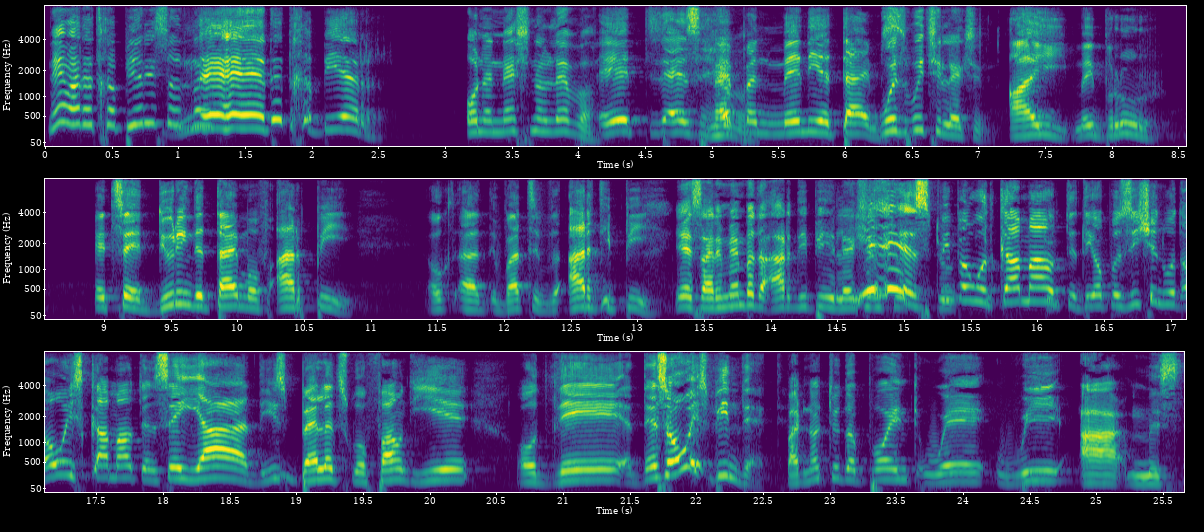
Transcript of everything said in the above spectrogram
Nee, maar dat gebeur is so Nee, dit gebeur. On a national level. It has happened many a times. With which election? Ai, my broer. It's uh, during the time of RP. Uh, wat, RDP. Yes, I remember the RDP election. Yes, people would come out. The opposition would always come out and say, yeah, these ballots were found here or there. There's always been that. but not to the point where we are mis-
